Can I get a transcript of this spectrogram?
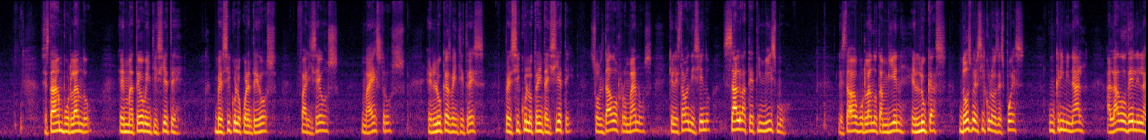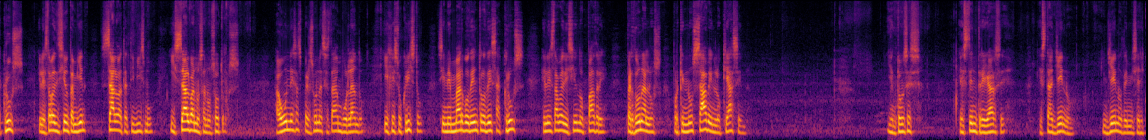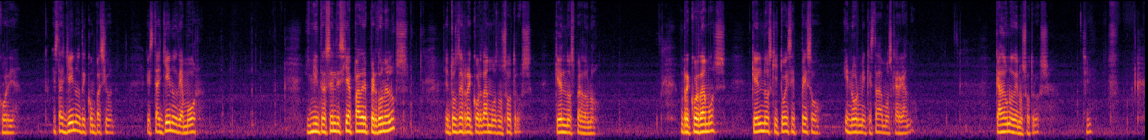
Se estaban burlando en Mateo 27, versículo 42, fariseos, maestros. En Lucas 23, versículo 37, soldados romanos que le estaban diciendo, sálvate a ti mismo. Le estaba burlando también en Lucas, dos versículos después, un criminal al lado de él en la cruz, y le estaba diciendo también, sálvate a ti mismo y sálvanos a nosotros. Aún esas personas se estaban burlando y Jesucristo, sin embargo, dentro de esa cruz, Él estaba diciendo, Padre, perdónalos porque no saben lo que hacen. Y entonces, este entregarse está lleno, lleno de misericordia, está lleno de compasión, está lleno de amor. Y mientras Él decía, Padre, perdónalos, entonces recordamos nosotros que Él nos perdonó. Recordamos que Él nos quitó ese peso enorme que estábamos cargando. Cada uno de nosotros.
